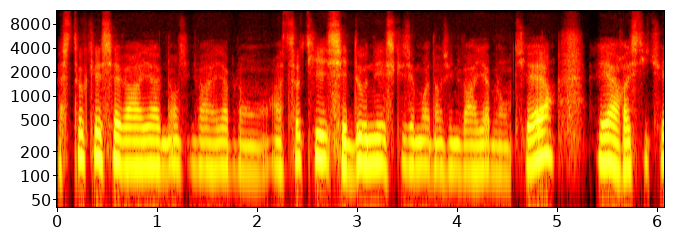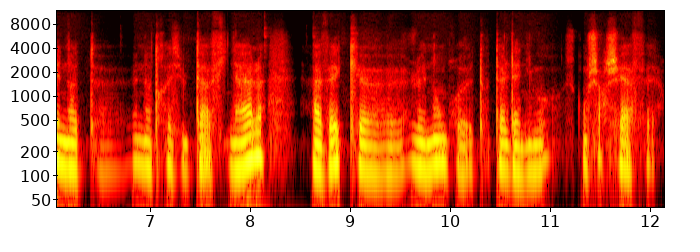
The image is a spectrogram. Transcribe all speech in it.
à stocker ces variables dans une variable, à stocker ces données, excusez-moi, dans une variable entière et à restituer notre, notre résultat final avec euh, le nombre total d'animaux, ce qu'on cherchait à faire.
